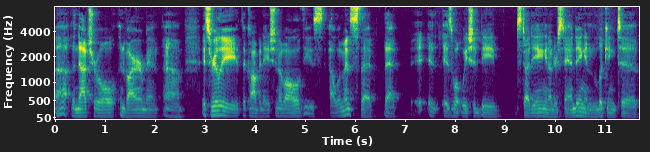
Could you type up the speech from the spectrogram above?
uh, the natural environment. Um, it's really the combination of all of these elements that that is what we should be studying and understanding and looking to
